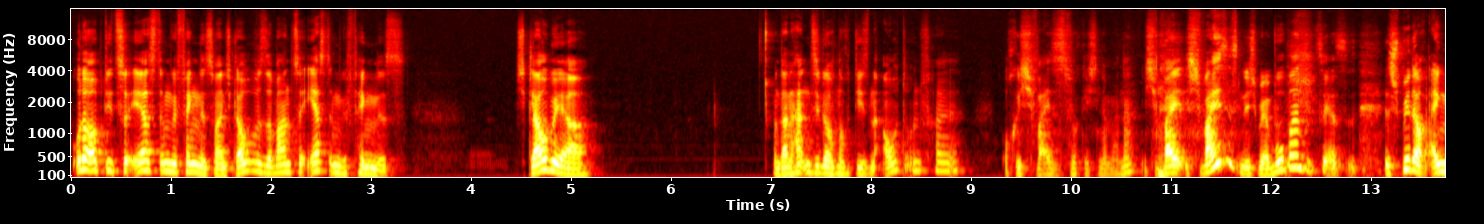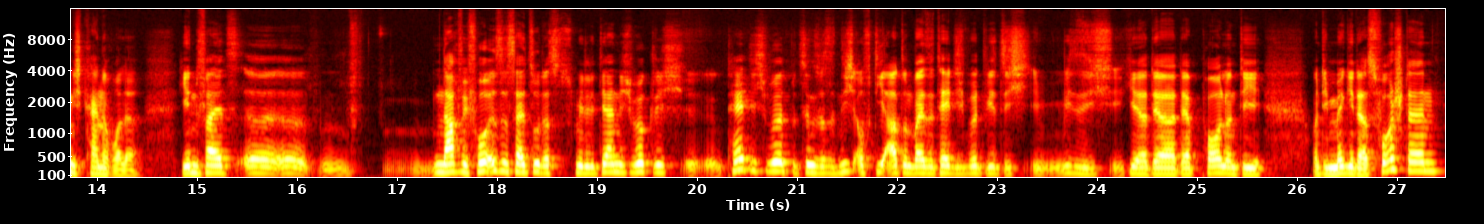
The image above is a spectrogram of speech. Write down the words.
oder ob die zuerst im Gefängnis waren. Ich glaube, sie waren zuerst im Gefängnis. Ich glaube ja. Und dann hatten sie doch noch diesen Autounfall. Och, ich weiß es wirklich nicht mehr, ne? Ich weiß, ich weiß es nicht mehr. Wo waren sie zuerst? Es spielt auch eigentlich keine Rolle. Jedenfalls, äh, äh, nach wie vor ist es halt so, dass das Militär nicht wirklich äh, tätig wird, beziehungsweise nicht auf die Art und Weise tätig wird, wie sich, wie sich hier der, der Paul und die, und die Maggie das vorstellen.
